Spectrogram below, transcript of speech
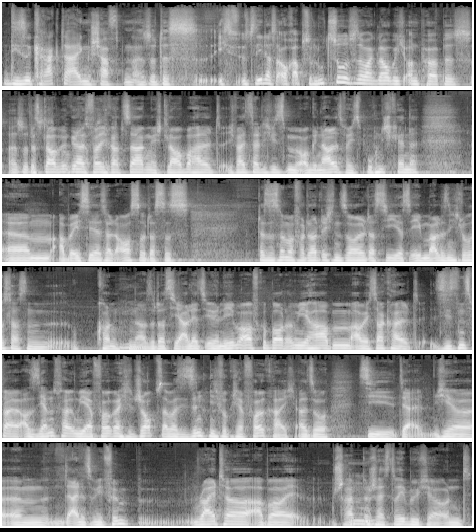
diese Charaktereigenschaften. Also das, ich sehe das auch absolut so, es ist aber glaube ich on purpose. Also das glaube ich, genau, das wollte ich gerade sagen. Ich glaube halt, ich weiß halt nicht, wie es im Original ist, weil ich das Buch nicht kenne. Ähm, aber ich sehe es halt auch so, dass es, dass es nochmal verdeutlichen soll, dass sie es eben alles nicht loslassen äh, konnten. Also, dass sie alle jetzt ihr Leben aufgebaut irgendwie haben. Aber ich sag halt, sie sind zwar, also sie haben zwar irgendwie erfolgreiche Jobs, aber sie sind nicht wirklich erfolgreich. Also, sie, der, hier, ähm, der eine ist irgendwie Filmwriter, aber schreibt nur scheiß Drehbücher und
